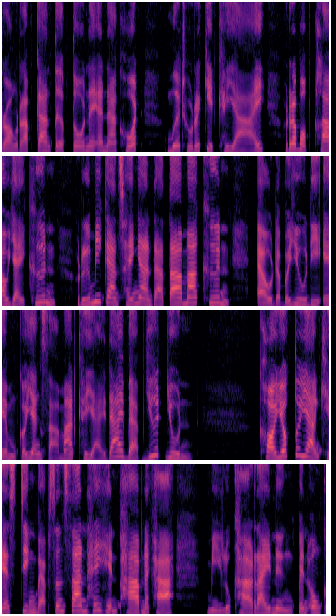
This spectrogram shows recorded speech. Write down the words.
รองรับการเติบโตในอนาคต เมื่อธุรกิจขยาย ระบบคลาวด์ใหญ่ขึ้น หรือมีการใช้งาน Data มากขึ้น LWDM ก็ยังสามารถขยายได้แบบยืดหยุ่น ขอยกตัวอย่างเคสจริงแบบสั้นๆ ให้เห็นภาพนะคะ มีลูกค้ารายหนึ่ง เป็นองค์ก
